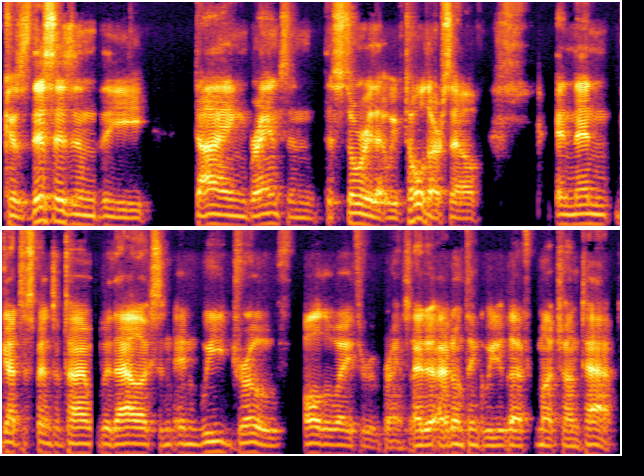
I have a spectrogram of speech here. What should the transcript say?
Because this isn't the dying Branson, the story that we've told ourselves and then got to spend some time with Alex, and, and we drove all the way through Branson. I, I don't think we left much untapped.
